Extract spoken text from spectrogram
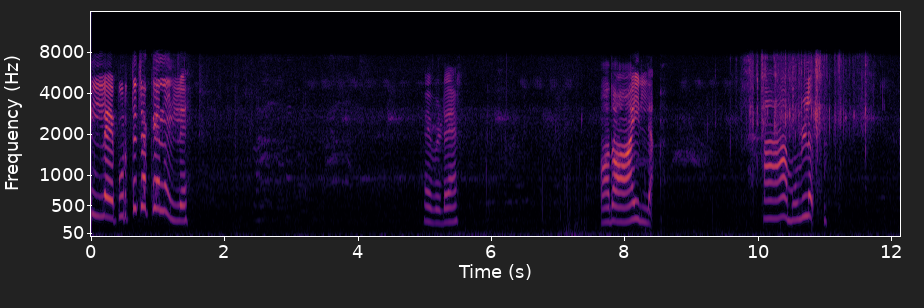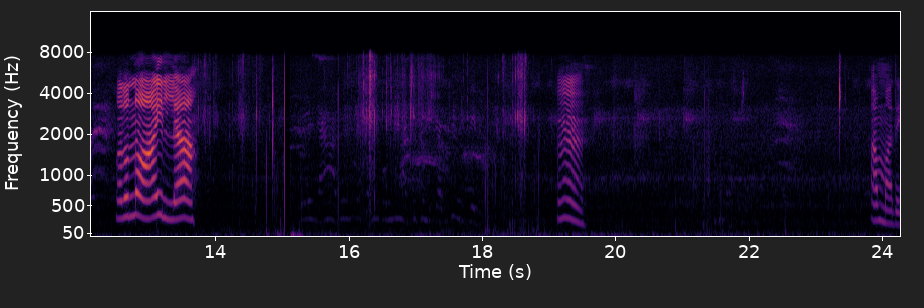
ഇല്ലേ? പുറത്ത് ചക്കയൊന്നും ഇല്ലേ? എവിടെ? അതായില്ല. ആ മുള്ള്. അതൊന്നും ആയില്ല. അമ്മതേ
